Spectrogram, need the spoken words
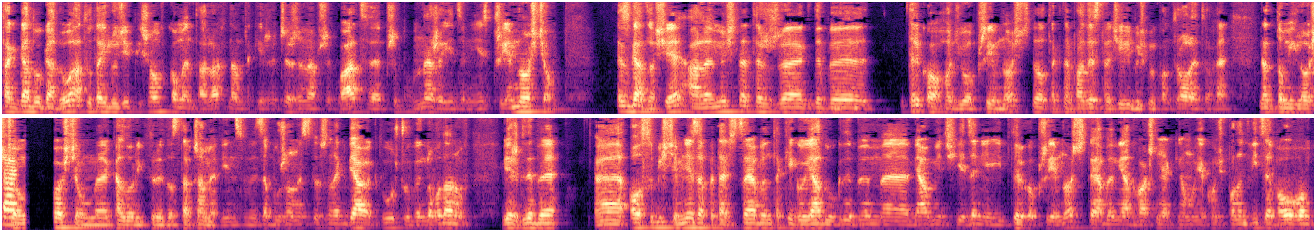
tak gadu gadu, a tutaj ludzie piszą w komentarzach nam takie rzeczy, że na przykład e, przypomnę, że jedzenie jest przyjemnością. Zgadza się, ale myślę też, że gdyby tylko chodziło o przyjemność, to tak naprawdę stracilibyśmy kontrolę trochę nad tą ilością, tak. E, kalorii, które dostarczamy, więc zaburzony stosunek białek, tłuszczu, węglowodanów. Wiesz, gdyby osobiście mnie zapytać, co ja bym takiego jadł, gdybym e, miał mieć jedzenie i tylko przyjemność, to ja bym jadł właśnie jaką, jakąś polędwicę wołową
